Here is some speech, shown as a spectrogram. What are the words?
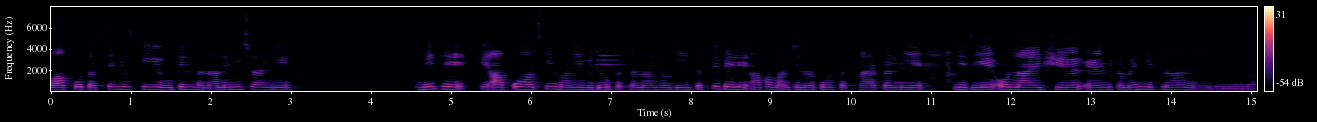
तो आपको तब से ही उसकी ये रूटीन बना लेनी चाहिए। उम्मीद है कि आपको आज की हमारी ये वीडियो पसंद आई होगी। सबसे पहले आप हमारे चैनल को सब्सक्राइब कर दिए दीजिए और लाइक, शेयर एंड कमेंट लिखना नहीं भूलिएगा।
